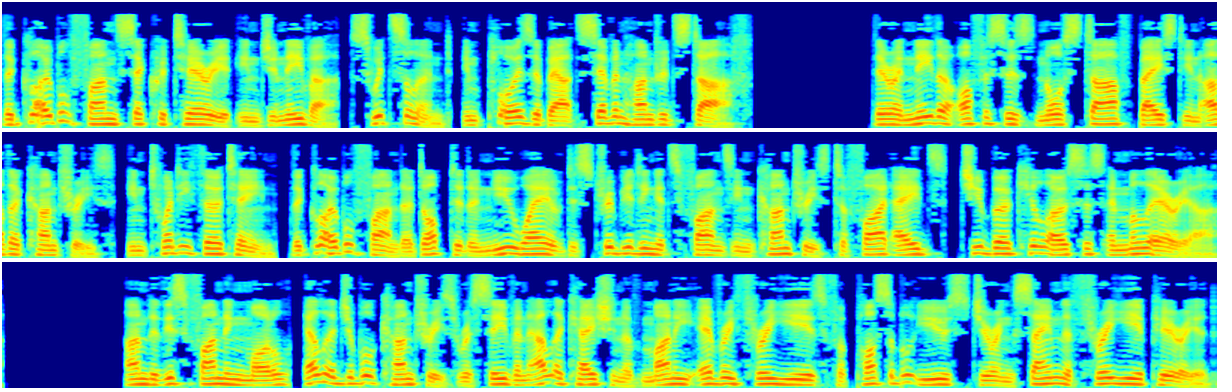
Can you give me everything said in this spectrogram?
The Global Fund Secretariat in Geneva, Switzerland, employs about 700 staff. There are neither offices nor staff based in other countries. In 2013, the Global Fund adopted a new way of distributing its funds in countries to fight AIDS, tuberculosis, and malaria. Under this funding model, eligible countries receive an allocation of money every three years for possible use during same the three-year period.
